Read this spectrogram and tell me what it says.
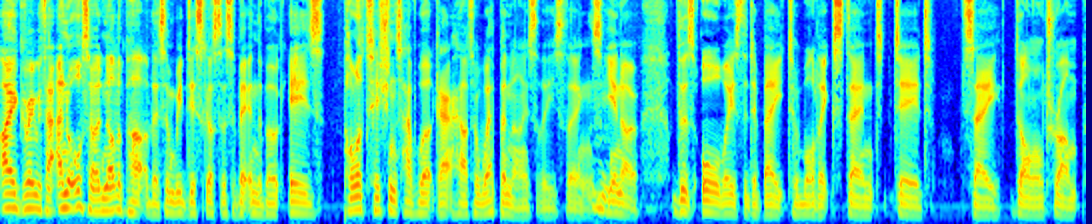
I agree with that. And also, another part of this, and we discuss this a bit in the book, is politicians have worked out how to weaponize these things. Mm. You know, there's always the debate to what extent did, say, Donald Trump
